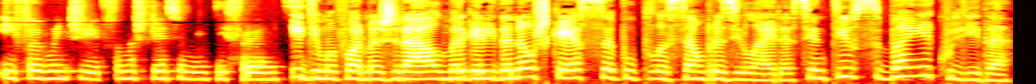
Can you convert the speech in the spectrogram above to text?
e foi muito giro, foi uma experiência muito diferente. E de uma forma geral, Margarida não esquece a população brasileira, sentiu-se bem acolhida.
